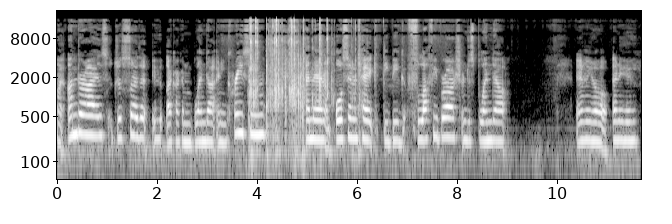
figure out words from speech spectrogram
my under eyes just so that it, like I can blend out any creasing. And then I'm also going to take the big fluffy brush and just blend out any uh, any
